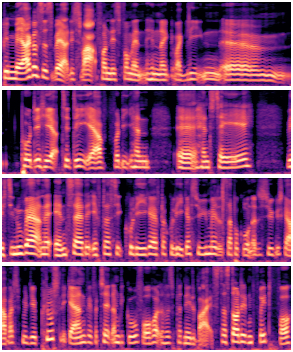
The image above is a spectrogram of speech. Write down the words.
bemærkelsesværdigt svar fra næstformand Henrik Waglin øh, på det her til DR, fordi han, øh, han sagde, hvis de nuværende ansatte, efter at set kollega efter kollega sygemelde sig på grund af det psykiske arbejdsmiljø, pludselig gerne vil fortælle om de gode forhold hos Pernille Weiss, så står det dem frit for.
